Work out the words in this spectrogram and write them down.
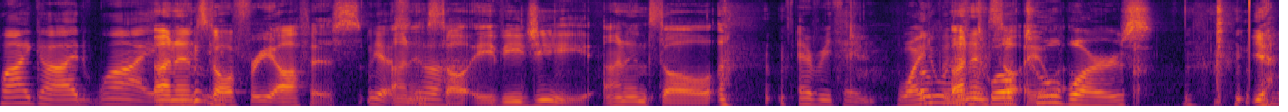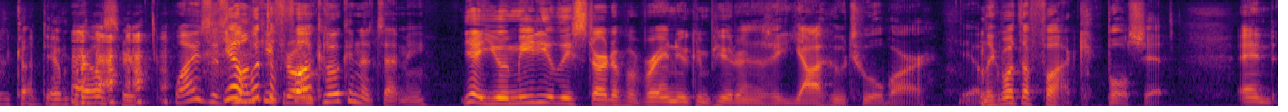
Why, God, why? Uninstall Free Office. Yes, Uninstall AVG. Uninstall. Everything. Why do Open- I have 12 Uninstall toolbars? yeah. goddamn browser. Why is this Yeah, what monkey the throwing fuck? coconuts at me? Yeah, you immediately start up a brand new computer and there's a Yahoo toolbar. Yep. Like, what the fuck? Bullshit. And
